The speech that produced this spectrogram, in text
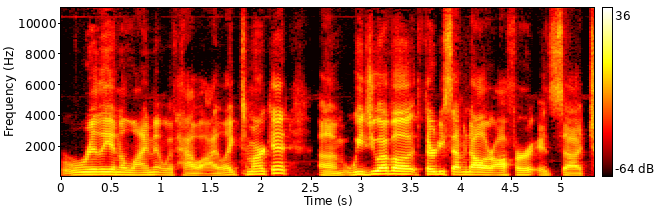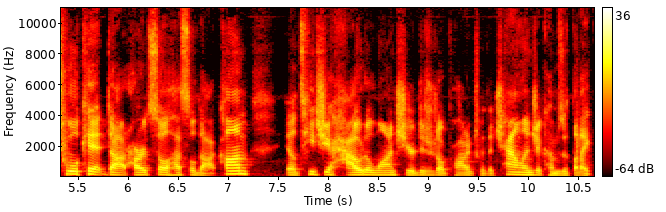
Really in alignment with how I like to market. Um, we do have a $37 offer. It's uh, toolkit.heartsoulhustle.com. It'll teach you how to launch your digital product with a challenge. It comes with like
